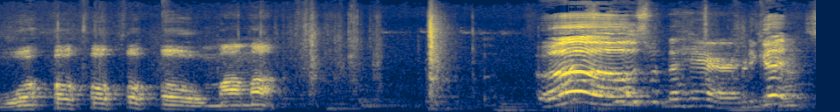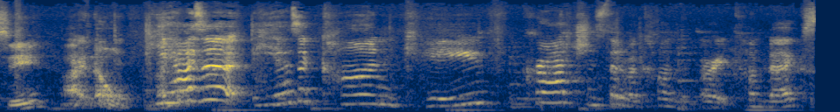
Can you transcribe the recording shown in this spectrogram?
Whoa, mama. Whoa! Close with the hair. Pretty good. Yeah, see? I know. I He know. has a he has a concave crotch instead of a con or convex.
